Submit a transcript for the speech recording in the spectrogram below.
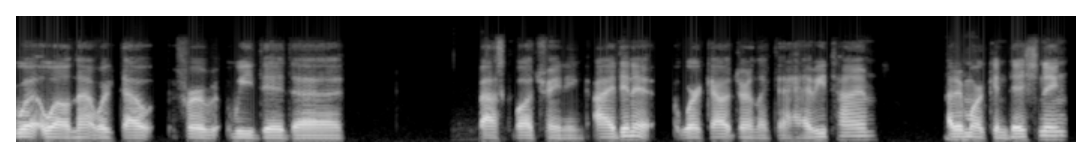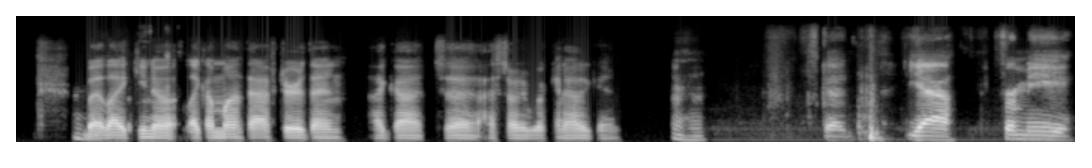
Well, well, not worked out for we did uh basketball training. I didn't work out during like the heavy times. I did more conditioning, but like you know, like a month after, then I got uh, I started working out again. It's good. Yeah, for me,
